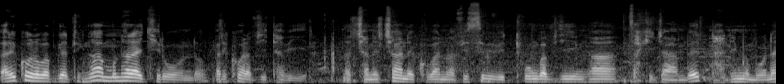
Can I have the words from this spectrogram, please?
ariko bababwira ati nka mu ntara ya kirundo bariko barabyitabira na cyane cyane ku bantu bafise ibi bitungwa by'inka za kijambere nta nimwe mubona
